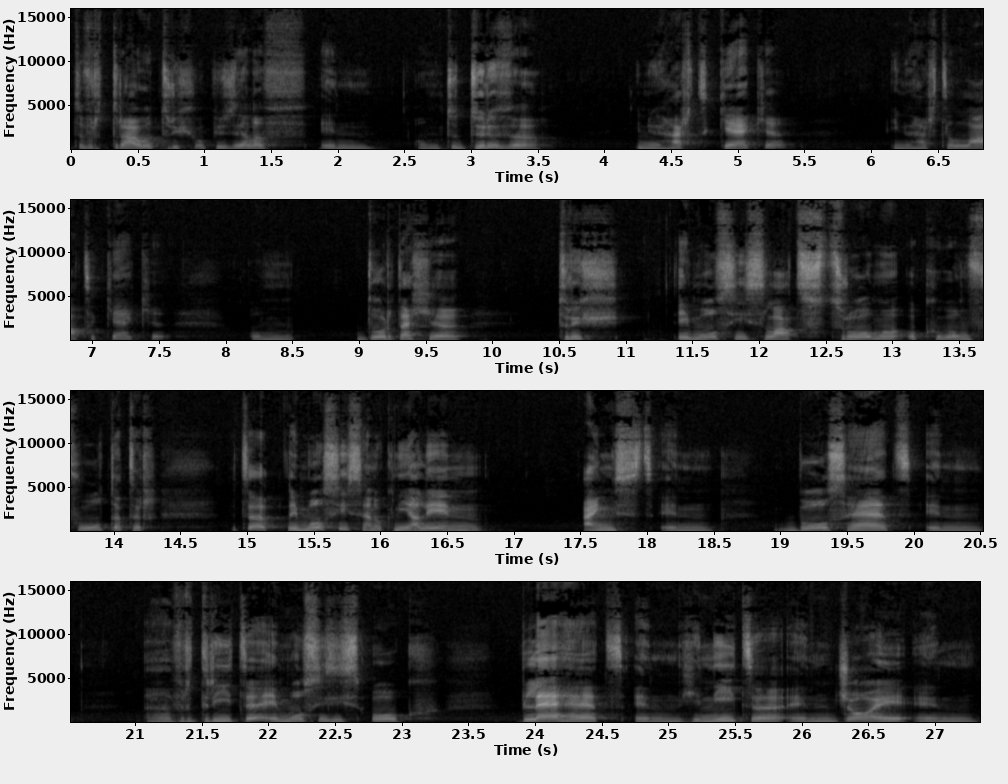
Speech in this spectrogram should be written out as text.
te vertrouwen terug op jezelf en om te durven in je hart kijken, in je hart te laten kijken, om doordat je terug emoties laat stromen, ook gewoon voelt dat er... Weet je, emoties zijn ook niet alleen angst en boosheid en uh, verdriet. Hè. Emoties is ook blijheid en genieten en joy en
